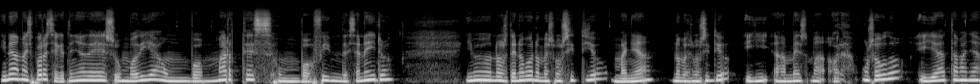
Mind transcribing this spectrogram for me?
E nada máis por ese, que teñades un bo día, un bo martes, un bo fin de xaneiro, E vémonos de novo no mesmo sitio, mañá, no mesmo sitio e a mesma hora. Un saúdo e ata mañá.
